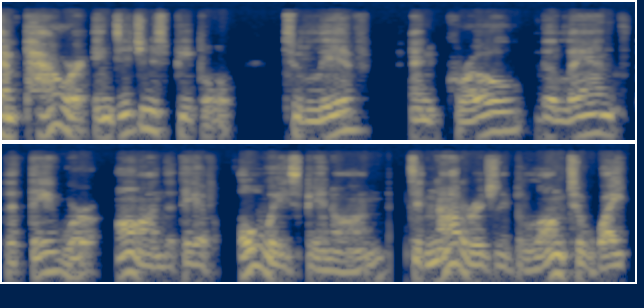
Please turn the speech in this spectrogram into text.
empower indigenous people to live and grow the land that they were on, that they have always been on, it did not originally belong to white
